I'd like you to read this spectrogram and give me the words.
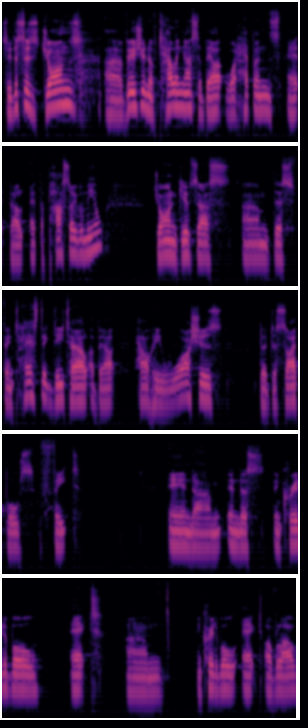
So, this is John's uh, version of telling us about what happens at the, at the Passover meal. John gives us um, this fantastic detail about how he washes the disciples' feet. And um, in this incredible act, um, incredible act of love.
